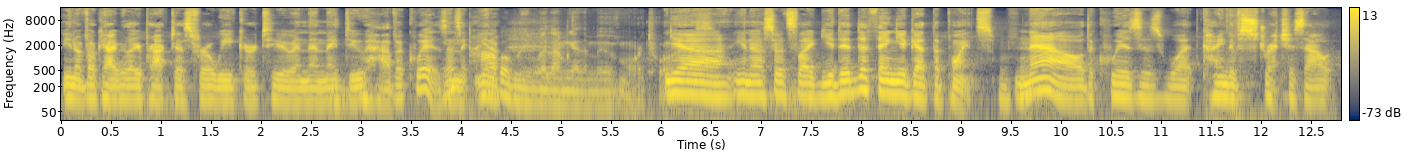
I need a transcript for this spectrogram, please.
you know, vocabulary practice for a week or two, and then they do have a quiz. That's and they, you know, probably what I'm gonna move more towards. yeah, you know, so it's like you did the thing, you get the points. Mm-hmm. Now the quiz is what kind of stretches out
